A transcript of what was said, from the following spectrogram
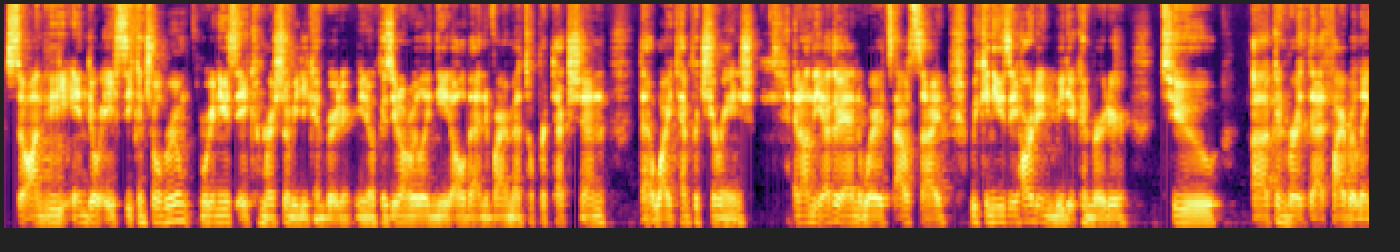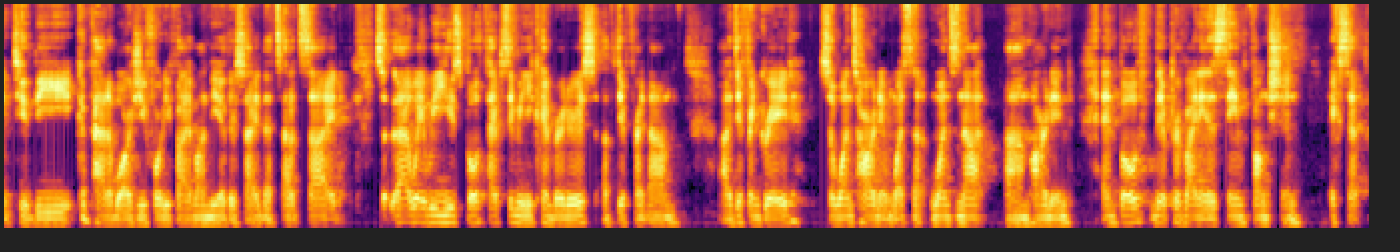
So on the indoor AC control room, we're going to use a commercial media converter, you know, because you don't really need all that environmental protection, that wide temperature range. And on the other end, where it's outside, we can use a hardened media converter to uh, convert that fiber link to the compatible RJ45 on the other side that's outside. So that way we use both types of media converters of different, um, uh, different grade. So one's hardened, one's not, one's not um, hardened, and both they're providing the same function, except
